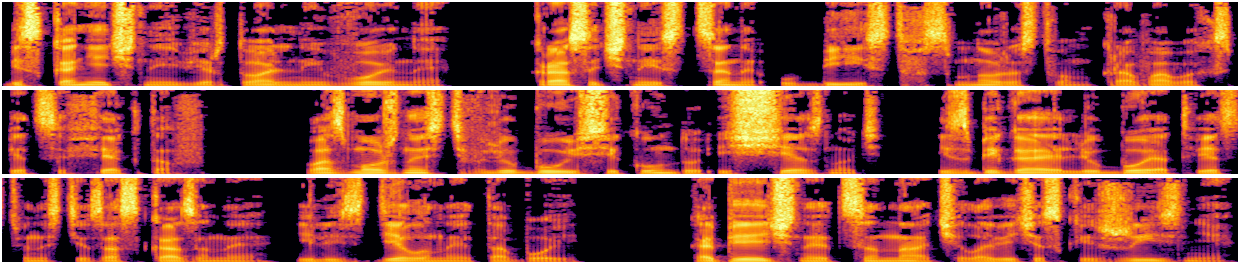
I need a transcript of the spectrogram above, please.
бесконечные виртуальные войны, красочные сцены убийств с множеством кровавых спецэффектов, возможность в любую секунду исчезнуть, избегая любой ответственности за сказанное или сделанное тобой, копеечная цена человеческой жизни,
